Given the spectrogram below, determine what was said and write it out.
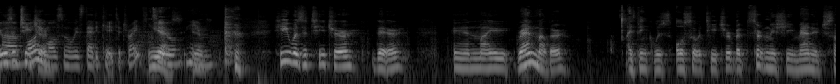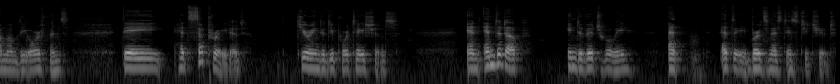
he was uh, a teacher. volume also is dedicated, right? Yes, to him. Yes. he was a teacher there, and my grandmother, I think, was also a teacher, but certainly she managed some of the orphans. They had separated during the deportations and ended up individually at, at the Bird's Nest Institute.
